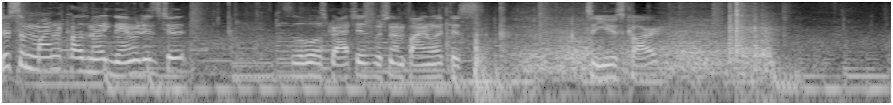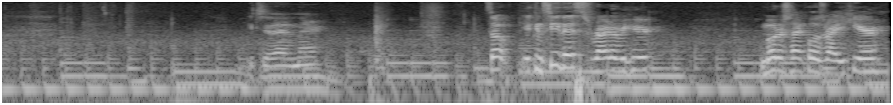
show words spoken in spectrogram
just some minor cosmetic damages to it. It's little scratches, which I'm fine with. It's, it's a used car. Get you that in there. So you can see this right over here. Motorcycle is right here.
